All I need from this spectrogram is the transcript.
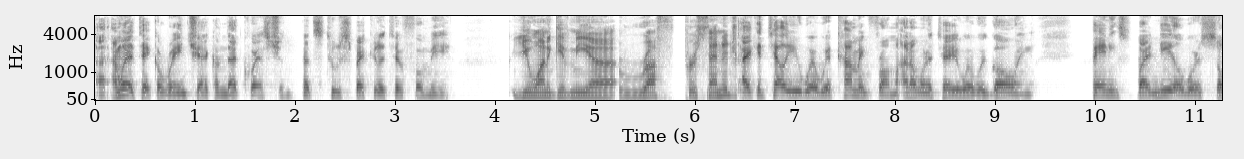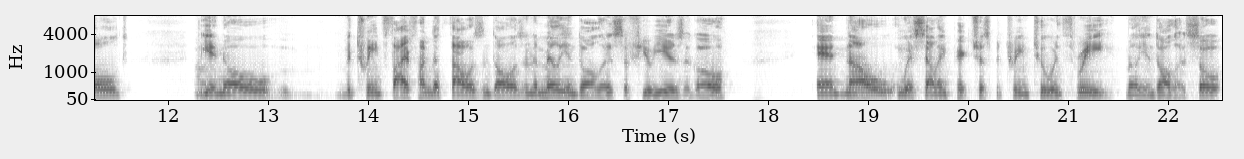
I'm going to take a rain check on that question. That's too speculative for me. You want to give me a rough percentage? I can tell you where we're coming from. I don't want to tell you where we're going. Paintings by Neel were sold, you know, between $500,000 and a million dollars a few years ago. And now we're selling pictures between two and three million dollars. So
